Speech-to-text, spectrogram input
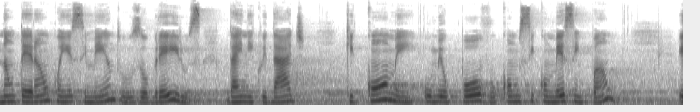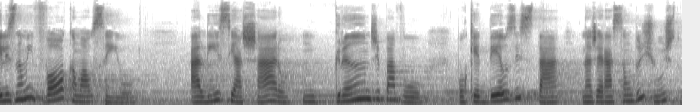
Não terão conhecimento os obreiros da iniquidade, que comem o meu povo como se comessem pão? Eles não invocam ao Senhor. Ali se acharam um grande pavor, porque Deus está na geração do justo.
